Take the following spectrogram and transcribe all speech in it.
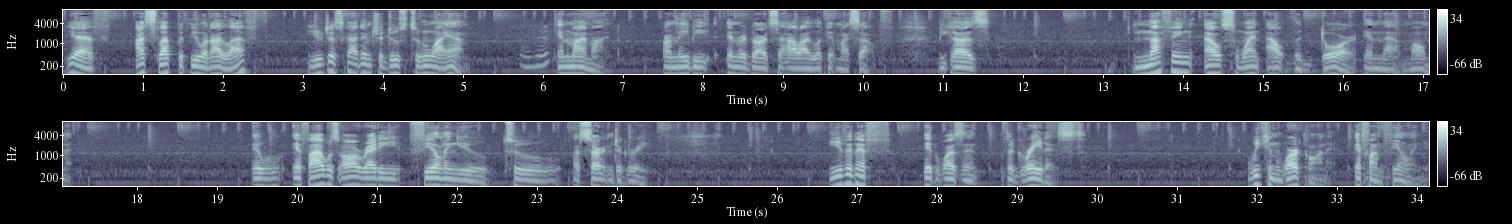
Yeah, if I slept with you and I left, you just got introduced to who I am mm-hmm. in my mind, or maybe in regards to how I look at myself, because nothing else went out the door in that moment. It, if I was already feeling you to a certain degree, even if it wasn't the greatest, we can work on it if I'm feeling you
